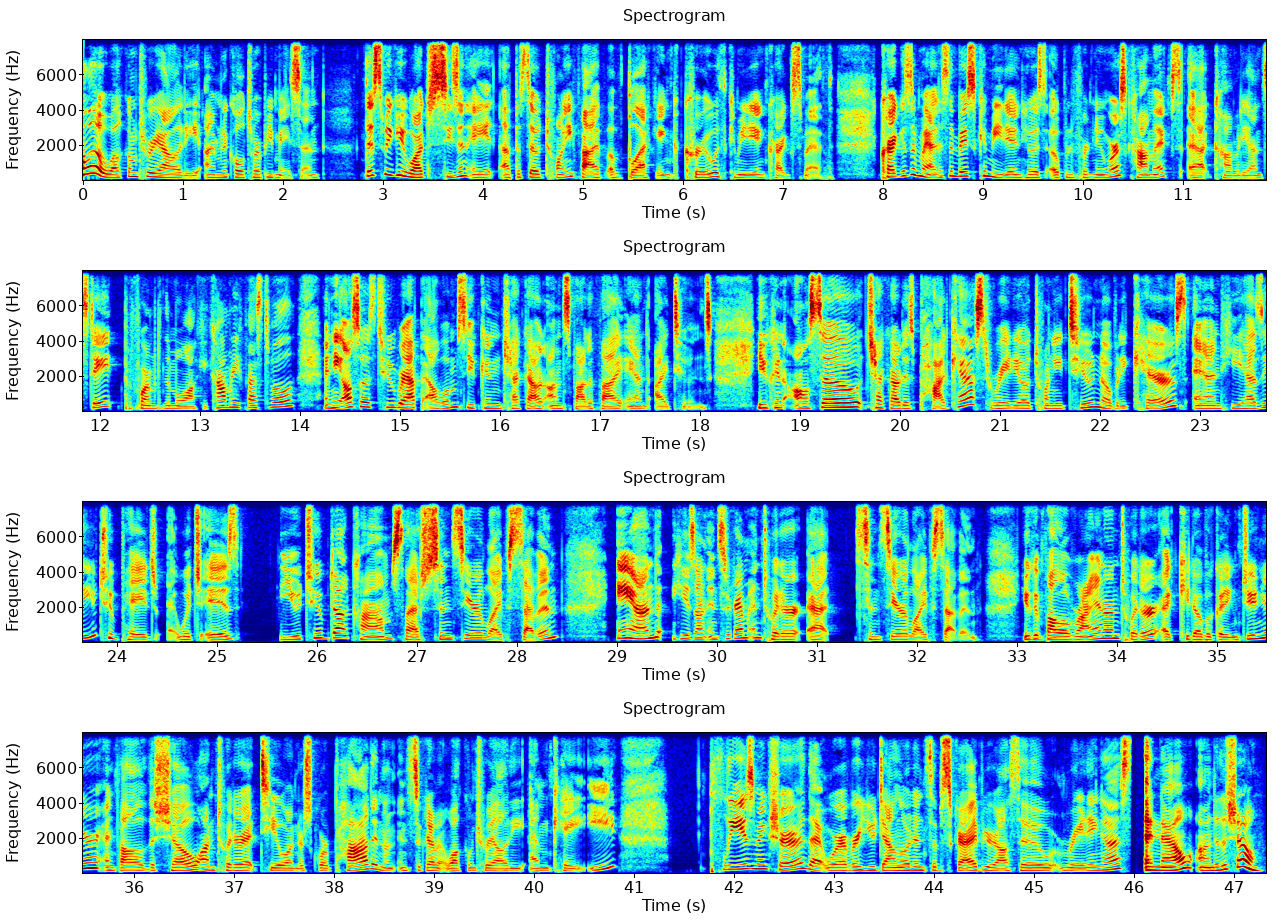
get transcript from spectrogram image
Hello, welcome to reality. I'm Nicole Torpy Mason. This week we watched season 8, episode 25 of Black Ink Crew with comedian Craig Smith. Craig is a Madison based comedian who has opened for numerous comics at Comedy on State, performed in the Milwaukee Comedy Festival, and he also has two rap albums you can check out on Spotify and iTunes. You can also check out his podcast, Radio 22 Nobody Cares, and he has a YouTube page, which is youtube.com slash sincere life 7 and he's on instagram and twitter at sincere life 7 you can follow ryan on twitter at Qdoba gooding jr and follow the show on twitter at to underscore pod and on instagram at welcome to reality mke please make sure that wherever you download and subscribe you're also rating us. And now on to the show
